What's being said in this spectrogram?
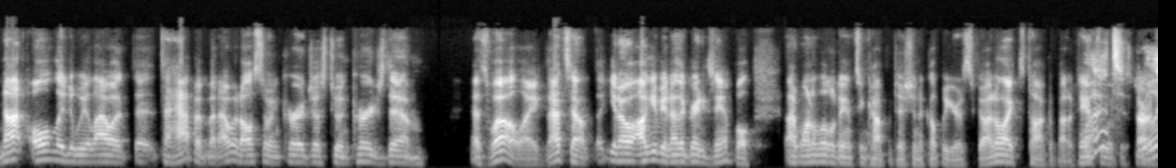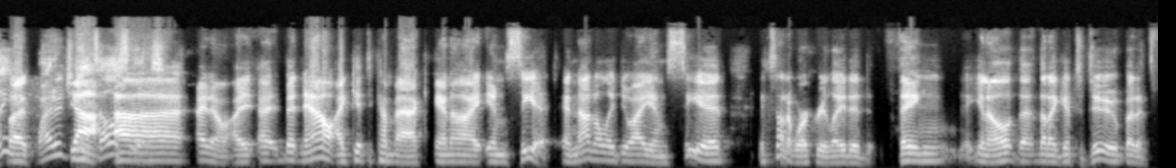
not only do we allow it to, to happen, but I would also encourage us to encourage them as well. Like that sounds, you know, I'll give you another great example. I won a little dancing competition a couple years ago. I don't like to talk about it. Dancing what? with the stars. Really? But why did you yeah, tell us uh, I know. I, I, but now I get to come back and I MC it. And not only do I MC it, it's not a work related thing, you know, that, that I get to do, but it's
